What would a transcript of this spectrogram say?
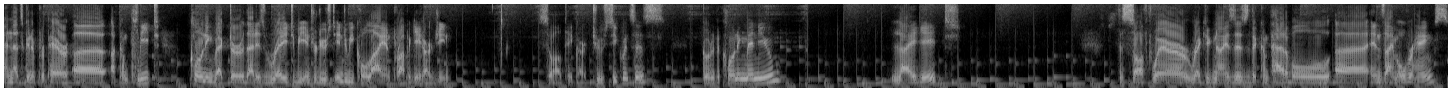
and that's going to prepare a, a complete cloning vector that is ready to be introduced into E. coli and propagate our gene. So I'll take our two sequences, go to the cloning menu, ligate, the software recognizes the compatible uh, enzyme overhangs.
